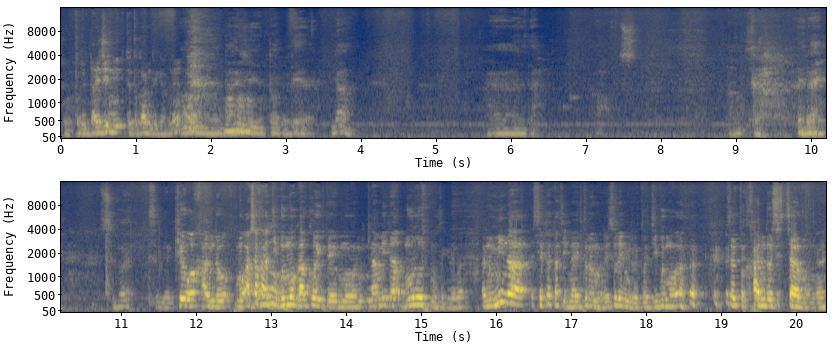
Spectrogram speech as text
そうこれ大事にってとかんときはね。うん大事にとって。な。ああれだ。あすそうか。偉いすごい。すげえ今日は感動。もう朝から自分も学校行ってもう涙むるって思ったけどあのみんな生徒たち泣いてるもんね。それ見ると自分もちょっと感動しちゃうもんね。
